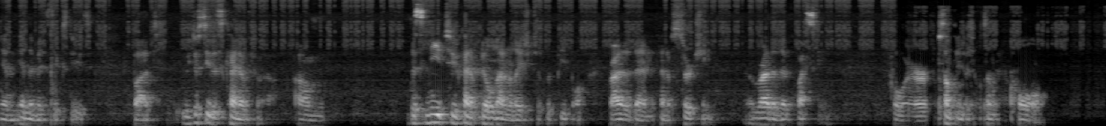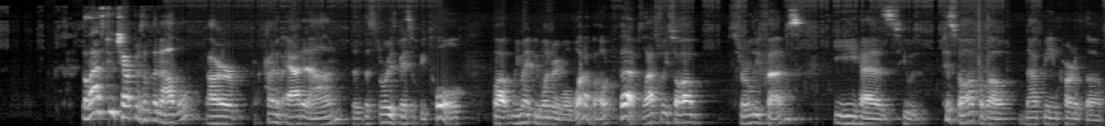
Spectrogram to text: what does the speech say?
in in the mid '60s, but we just see this kind of um, this need to kind of build on relationships with people rather than kind of searching, rather than questing for something to fill some hole. The last two chapters of the novel are kind of added on. The, the story is basically told, but we might be wondering, well, what about Febbs? Last we saw Surley Febbs. He has he was pissed off about not being part of the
